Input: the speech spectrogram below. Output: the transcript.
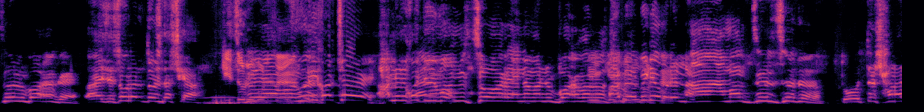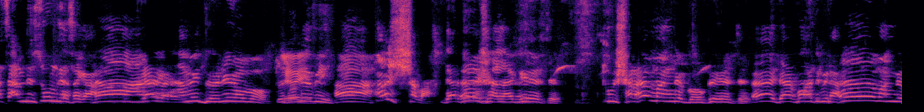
চুল বড় কে? এই যে চুলের দোষ দাস কা? কি চুরি করছে? চুরি করছে। আপনি কই দিব? মানুষ চোর এনে মানুষ বড় বড় কি- কি আপনি ভিডিও করেন না। আমার চুল ছোট তো তো সারা চান্দি চুল গেছে গা। আমি- আমি ধনী হব। তুই। নেবি হ্যাঁ। শালা দেখ শালা তুই মাঙ্গে গো কি হয়েছে? এই দেখ বাহা দিবি না। মাঙ্গে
